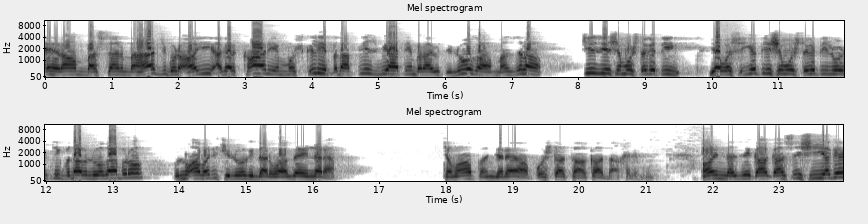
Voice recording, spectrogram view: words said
احرام بستن، به حج گڑ آئی، اگر کاری مشکلی پدا پیش بیاتے ہیں برای تی لوگا، منزلہ، چیزی شموشتگتی یا وسیعتی شموشتگتی لوگتی پدا لوگا برو انہوں آوازی چی لوگی دروازے نرا۔ چما پنجرہ پوشتا تاکا داخل ہے آئین نزدیک آکا سے شیعہ کے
